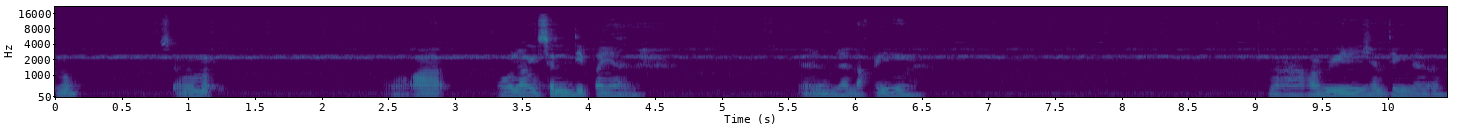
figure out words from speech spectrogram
No? So, mukha, kulang isang di pa yan. Ano, lalaki. Nakakawili siyang tingnan. Oh.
